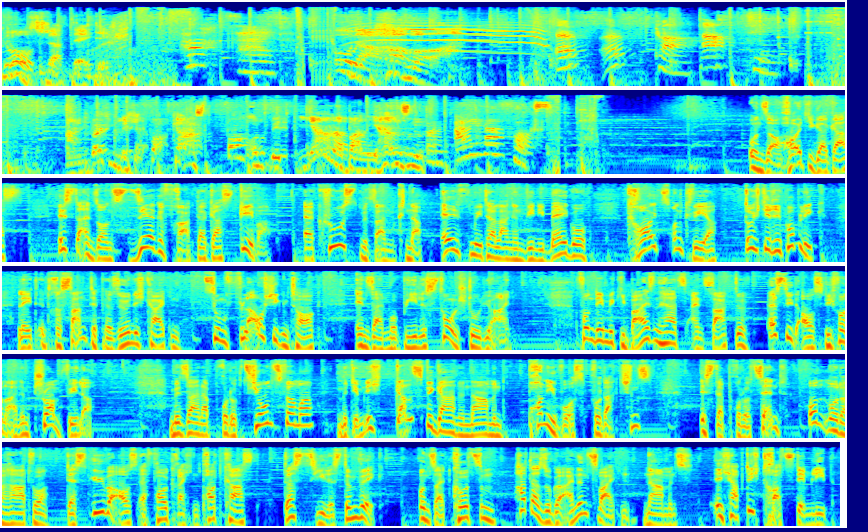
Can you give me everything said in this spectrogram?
Großstadtdating. Hochzeit. Oder Horror. FSK 18. Ein wöchentlicher Podcast von und mit Jana Bunny Hansen. Und Oliver Fuchs. Unser heutiger Gast ist ein sonst sehr gefragter Gastgeber. Er cruist mit seinem knapp elf Meter langen Winnebago kreuz und quer durch die Republik, lädt interessante Persönlichkeiten zum flauschigen Talk in sein mobiles Tonstudio ein. Von dem Mickey Beisenherz einst sagte, es sieht aus wie von einem Trump-Wähler. Mit seiner Produktionsfirma mit dem nicht ganz veganen Namen Ponywurst Productions ist der Produzent und Moderator des überaus erfolgreichen Podcasts Das Ziel ist im Weg. Und seit kurzem hat er sogar einen zweiten namens Ich hab dich trotzdem lieb,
